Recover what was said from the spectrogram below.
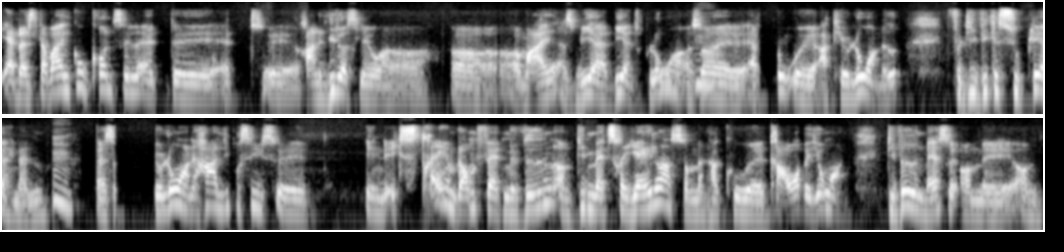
Ja, altså, der var en god grund til, at, øh, at øh, Rane Villerslev og, og, og mig, altså vi er, vi er antropologer, og så mm. øh, er to øh, arkeologer med, fordi vi kan supplere hinanden. Mm. Altså, arkeologerne har lige præcis øh, en ekstremt omfattende viden om de materialer, som man har kunne øh, grave op af jorden. De ved en masse om, øh, om,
